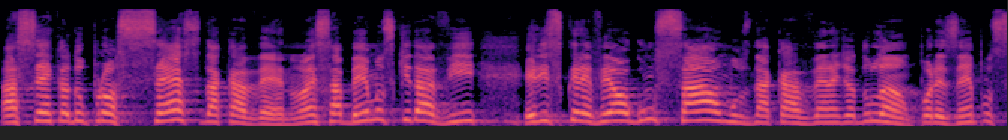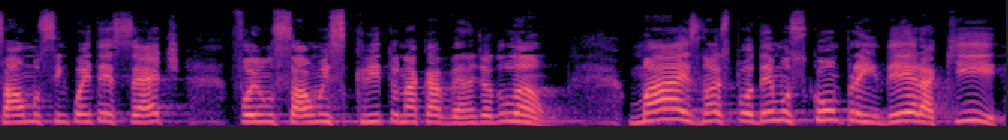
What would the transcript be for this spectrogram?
acerca do processo da caverna. Nós sabemos que Davi ele escreveu alguns salmos na caverna de Adulão. Por exemplo, o Salmo 57 foi um salmo escrito na caverna de Adulão. Mas nós podemos compreender aqui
